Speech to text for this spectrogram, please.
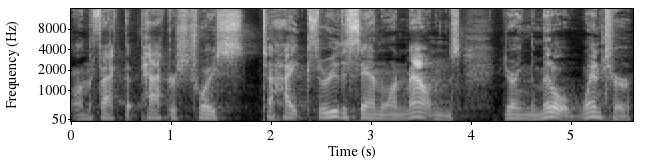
on the fact that Packer's choice to hike through the San Juan Mountains during the middle of winter,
